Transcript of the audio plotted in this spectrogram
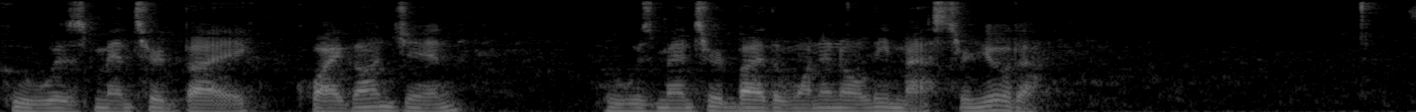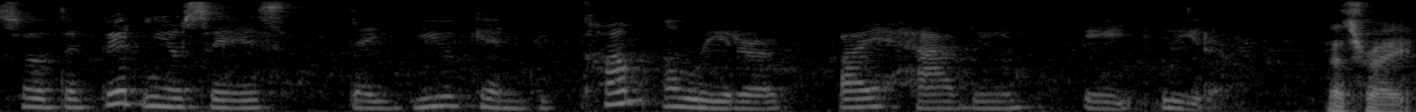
who was mentored by Qui-Gon Jinn, who was mentored by the one and only Master Yoda. So the good news is that you can become a leader by having a leader. That's right.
